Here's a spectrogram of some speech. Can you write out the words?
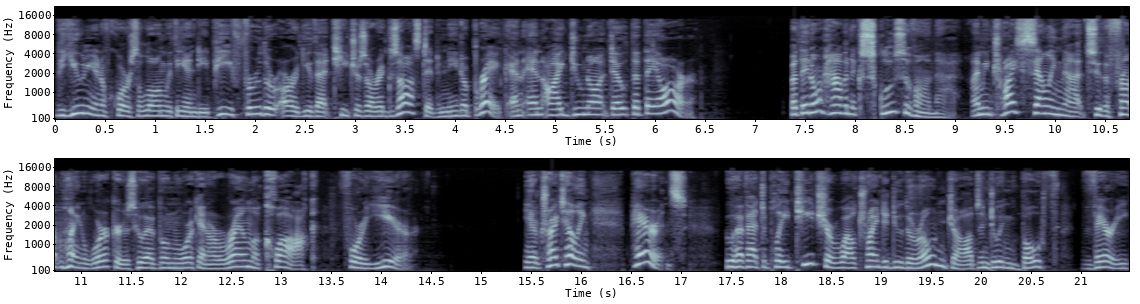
The union, of course, along with the NDP, further argue that teachers are exhausted and need a break. And, and I do not doubt that they are. But they don't have an exclusive on that. I mean, try selling that to the frontline workers who have been working around the clock for a year. You know, try telling parents who have had to play teacher while trying to do their own jobs and doing both very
